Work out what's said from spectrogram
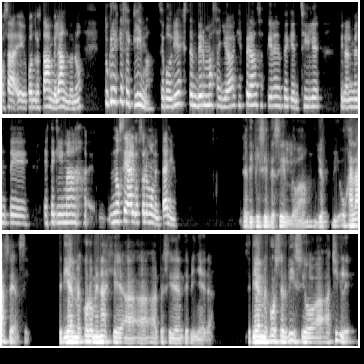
o sea, eh, cuando lo estaban velando, ¿no? ¿Tú crees que ese clima se podría extender más allá? ¿Qué esperanzas tienes de que en Chile finalmente este clima no sea algo solo momentáneo? Es difícil decirlo. ¿ah? ojalá sea así. Sería el mejor homenaje al presidente Piñera. Sería el mejor servicio a, Chile.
